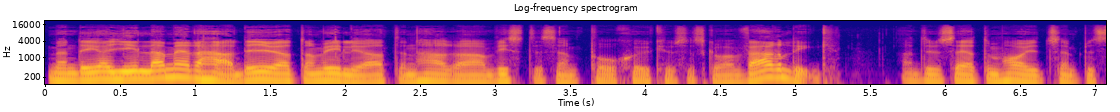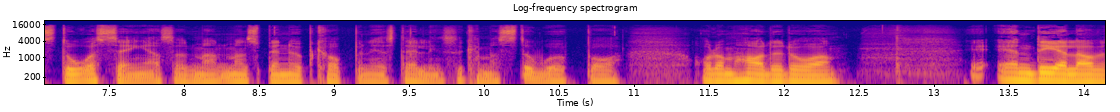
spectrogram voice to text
men det jag gillar med det här det är ju att de vill ju att den här vistelsen på sjukhuset ska vara värdig. Att du säger att de har ju till exempel ståsängar så att man, man spänner upp kroppen i en ställning så kan man stå upp och, och de har det då en del av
